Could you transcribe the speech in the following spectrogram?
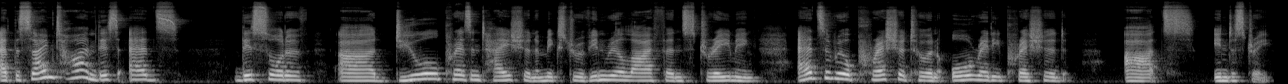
At the same time, this adds this sort of uh, dual presentation, a mixture of in real life and streaming, adds a real pressure to an already pressured arts industry,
